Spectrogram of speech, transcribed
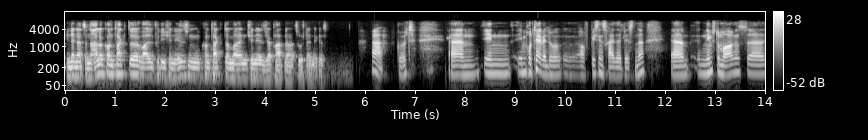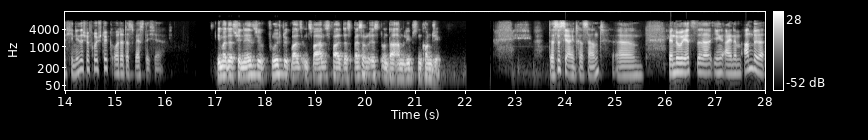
internationale Kontakte, weil für die chinesischen Kontakte mein chinesischer Partner zuständig ist. Ah, gut. Ähm, in, Im Hotel, wenn du äh, auf Businessreise bist, ne, ähm, nimmst du morgens äh, chinesische Frühstück oder das westliche? Immer das chinesische Frühstück, weil es im Zweifelsfall das bessere ist und da am liebsten Konji. Das ist ja interessant. Ähm, wenn du jetzt äh, in einem anderen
